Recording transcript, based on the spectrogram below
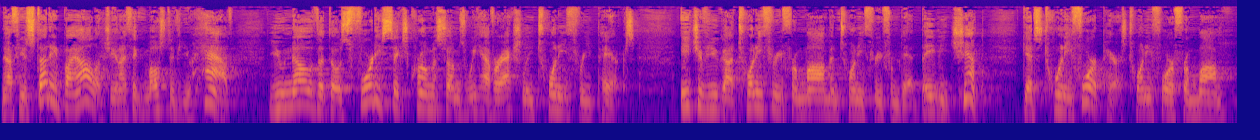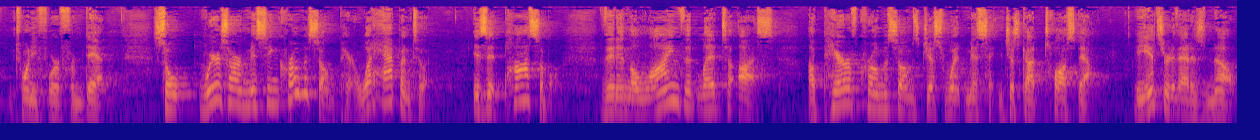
Now, if you studied biology, and I think most of you have, you know that those 46 chromosomes we have are actually 23 pairs. Each of you got 23 from mom and 23 from dad. Baby chimp gets 24 pairs 24 from mom, 24 from dad. So, where's our missing chromosome pair? What happened to it? Is it possible that in the line that led to us, a pair of chromosomes just went missing, just got tossed out? The answer to that is no.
